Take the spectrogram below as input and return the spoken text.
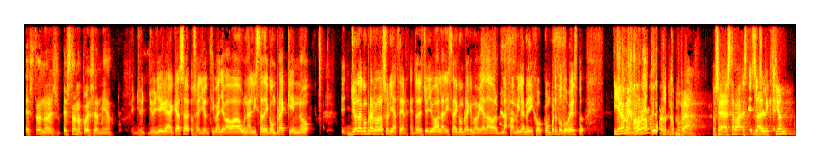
esto no es, esto no puede ser mío? Yo, yo llegué a casa, o sea, yo encima llevaba una lista de compra que no, yo la compra no la solía hacer. Entonces yo llevaba la lista de compra que me había dado la familia me dijo, compra todo esto. ¿Y era mejor o peor la compra? O sea, estaba la elección.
